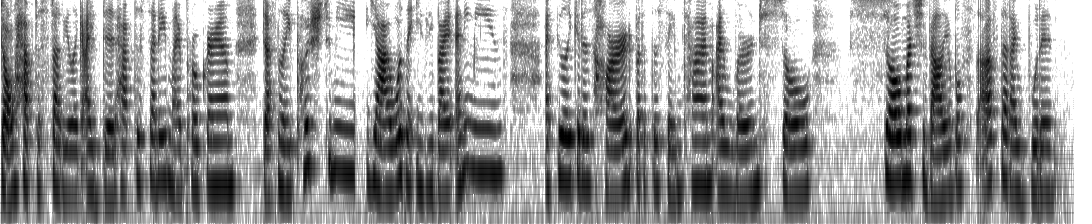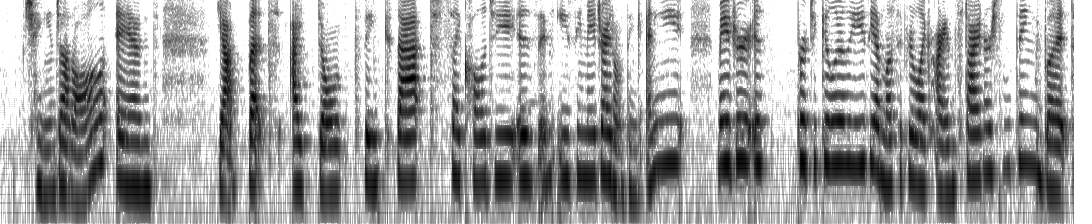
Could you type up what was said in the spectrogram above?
don't have to study. Like I did have to study. My program definitely pushed me. Yeah it wasn't easy by any means I feel like it is hard, but at the same time, I learned so, so much valuable stuff that I wouldn't change at all. And yeah, but I don't think that psychology is an easy major. I don't think any major is particularly easy unless if you're like Einstein or something, but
